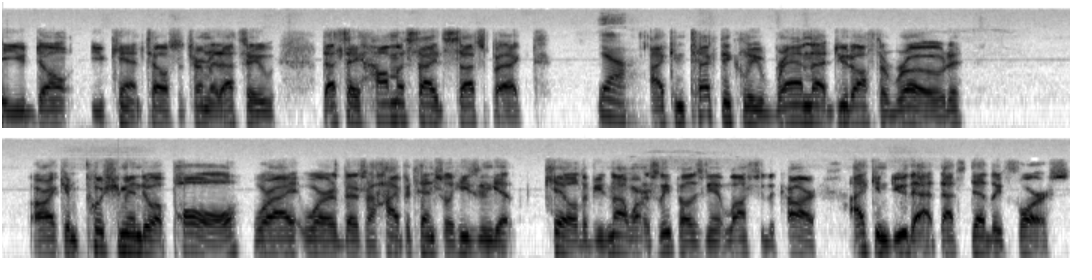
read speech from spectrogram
you don't. You can't tell us to terminate. That's a that's a homicide suspect. Yeah. I can technically ram that dude off the road, or I can push him into a pole where I where there's a high potential he's going to get killed. If he's not wearing a seatbelt, he's going to get launched through the car. I can do that. That's deadly force.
